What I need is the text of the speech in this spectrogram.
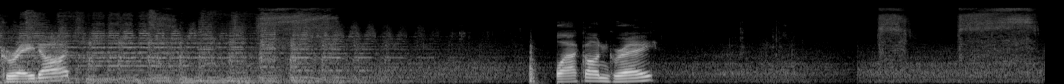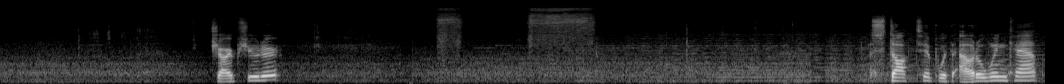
Gray Dot. Black on gray. Sharpshooter. Stock tip without a wing cap.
